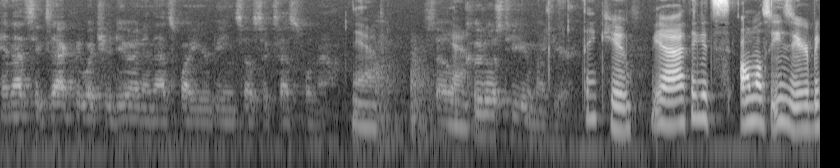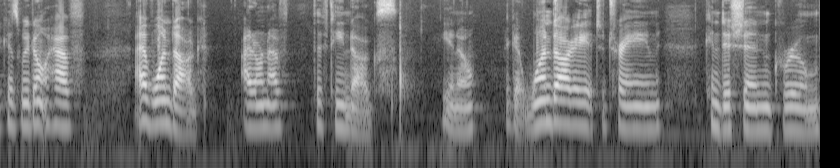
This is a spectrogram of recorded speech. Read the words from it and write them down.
And that's exactly what you're doing, and that's why you're being so successful now. Yeah. So Yeah. kudos to you, my dear. Thank you. Yeah, I think it's almost easier because we don't have, I have one dog. I don't have 15 dogs. You know, I get one dog I get to train, condition, groom.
